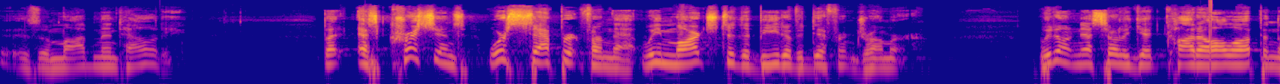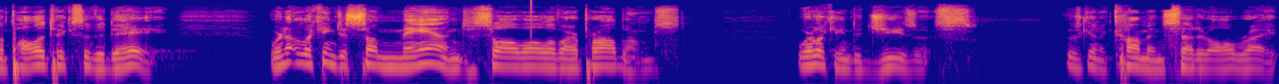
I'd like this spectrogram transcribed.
It's a mob mentality. But as Christians, we're separate from that. We march to the beat of a different drummer. We don't necessarily get caught all up in the politics of the day. We're not looking to some man to solve all of our problems. We're looking to Jesus, who's going to come and set it all right.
